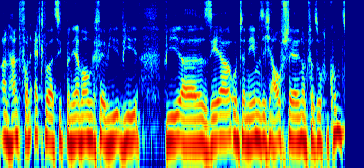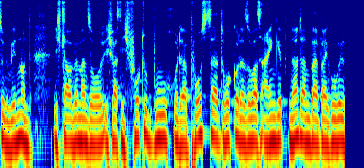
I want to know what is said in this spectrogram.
anhand von AdWords sieht man ja immer ungefähr, wie, wie, wie äh, sehr Unternehmen sich aufstellen und versuchen, Kunden zu gewinnen. Und ich glaube, wenn man so, ich weiß nicht, Fotobuch oder Posterdruck oder sowas eingibt, ne, dann bei, bei Google,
